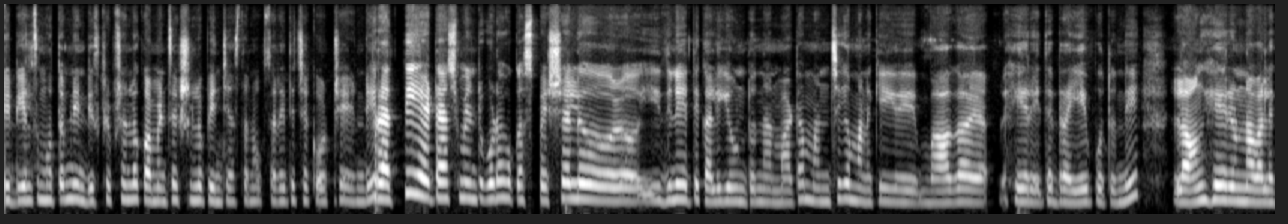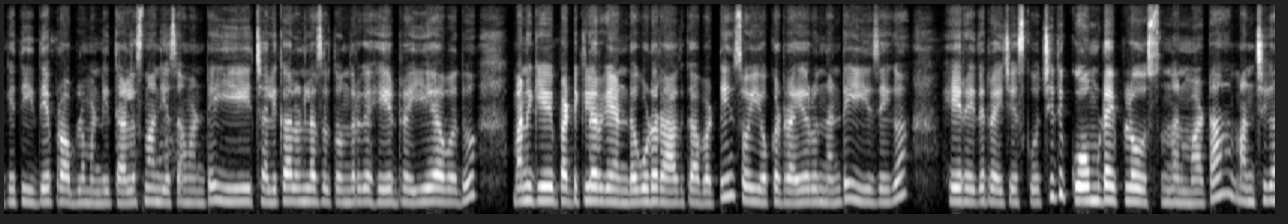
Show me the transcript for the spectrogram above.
డీటెయిల్స్ మొత్తం నేను డిస్క్రిప్షన్లో కామెంట్ సెక్షన్లో పెంచేస్తాను ఒకసారి అయితే చెక్అవుట్ చేయండి. ప్రతి అటాచ్మెంట్ కూడా ఒక స్పెషల్ ఇదిని అయితే కలిగి ఉంటుంది అనమాట మంచిగా మనకి బాగా హెయిర్ అయితే డ్రై అయిపోతుంది. లాంగ్ హెయిర్ ఉన్న వాళ్ళకైతే ఇదే ప్రాబ్లం అండి. తలస్నానం చేసామంటే ఈ చలికాలంలో అసలు తొందరగా హెయిర్ డ్రై అవ్వదు. మనకి పర్టికులర్గా ఎండ కూడా రాదు కాబట్టి సో ఈ యొక్క డ్రైయర్ ఉందంటే ఈజీగా హెయిర్ అయితే డ్రై చేసుకోవచ్చు. ఇది కోమ్ టైప్లో వస్తుందన్నమాట. మంచిగా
